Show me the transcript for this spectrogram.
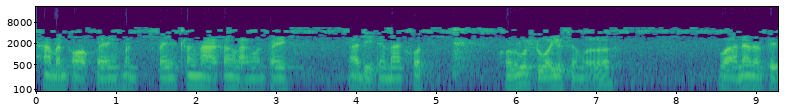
ถ้ามันออกไปมันไปข้างหน้าข้างหลังมันไปอดีตอนาคตก็รู้ตัวอยู่เสมอ ว่านั่นมันเป็น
